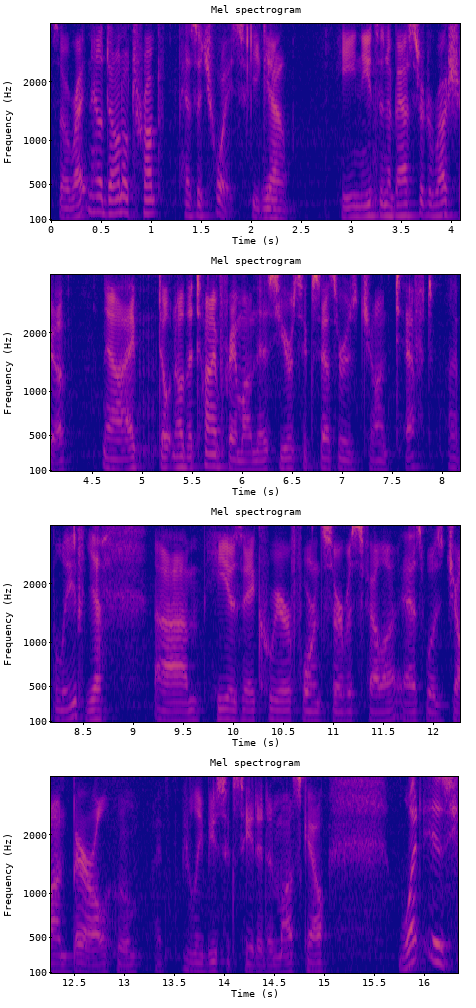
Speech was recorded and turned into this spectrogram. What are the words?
So right now, Donald Trump has a choice. He can, Yeah. he needs an ambassador to Russia. Now, I don't know the time frame on this. Your successor is John Tefft, I believe. Yes. Um, he is a career Foreign Service fellow, as was John Beyrle, whom I believe you succeeded in Moscow. What is,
